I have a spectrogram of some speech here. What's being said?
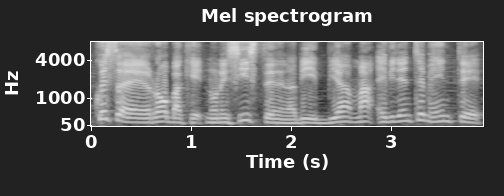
Questa è roba che non esiste nella Bibbia, ma evidentemente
